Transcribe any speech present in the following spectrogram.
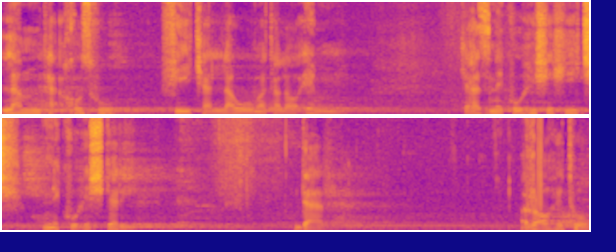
لم تأخذه فیک لومت لائم. که از نکوهش هیچ نکوهشگری در راه تو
